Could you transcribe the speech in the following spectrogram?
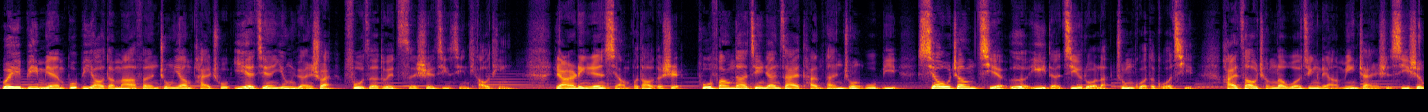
为避免不必要的麻烦，中央派出叶剑英元帅负责对此事进行调停。然而，令人想不到的是，葡方呢竟然在谈判中无比嚣张且恶意地击落了中国的国旗，还造成了我军两名战士牺牲。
